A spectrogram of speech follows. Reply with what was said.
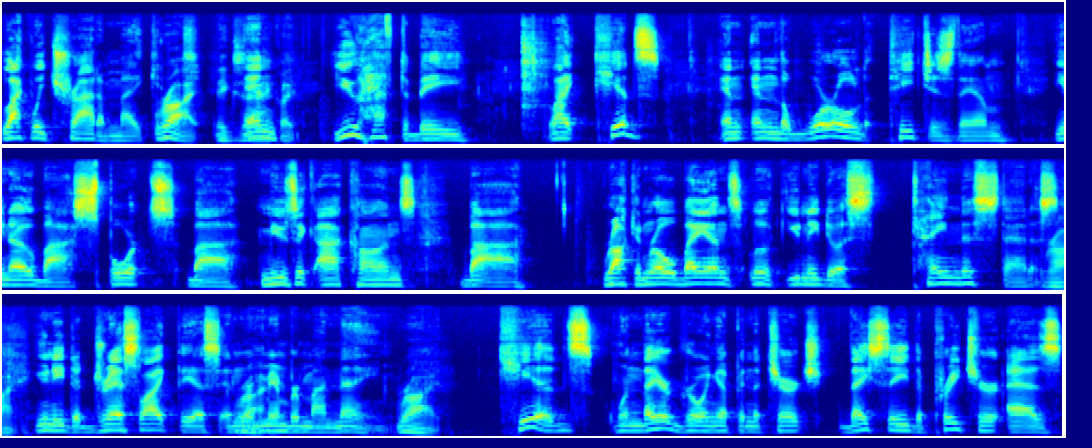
Like we try to make it. Right, exactly. And you have to be like kids and and the world teaches them, you know, by sports, by music icons, by rock and roll bands, look, you need to attain this status. Right. You need to dress like this and Right. remember my name. Right. Kids, when they're growing up in the church, they see the preacher as,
